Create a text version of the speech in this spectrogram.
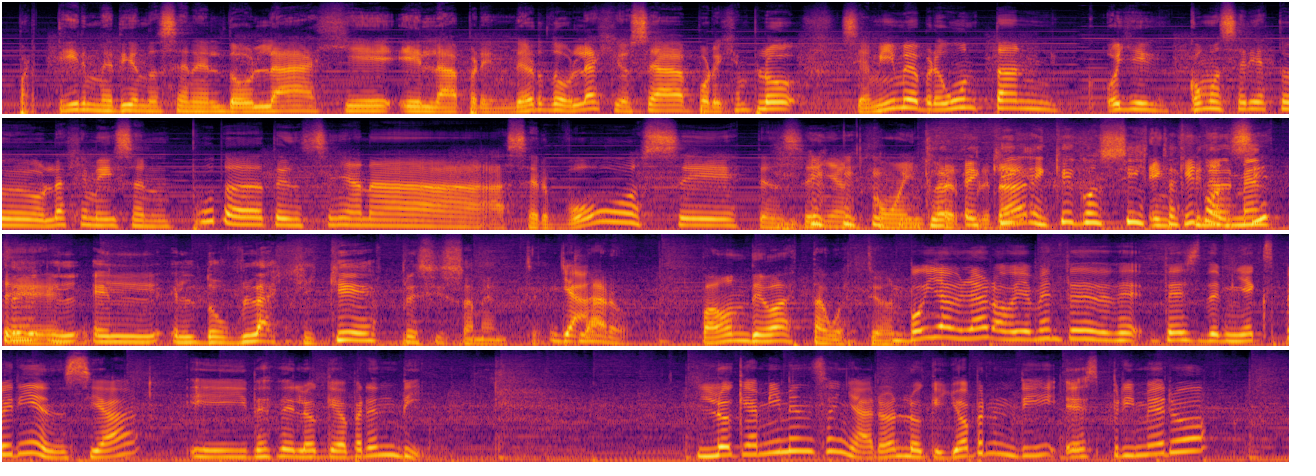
partir metiéndose en el doblaje, el aprender doblaje? O sea, por ejemplo, si a mí me preguntan, oye, ¿cómo sería esto de doblaje? Me dicen, puta, te enseñan a hacer voces, te enseñan cómo a Claro, ¿en, qué, interpretar. en qué consiste ¿En qué finalmente consiste? El, el- el doblaje? ¿Qué es precisamente? Ya. Claro, ¿para dónde va esta cuestión? Voy a hablar obviamente de- desde mi experiencia y desde lo que aprendí. Lo que a mí me enseñaron, lo que yo aprendí es primero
